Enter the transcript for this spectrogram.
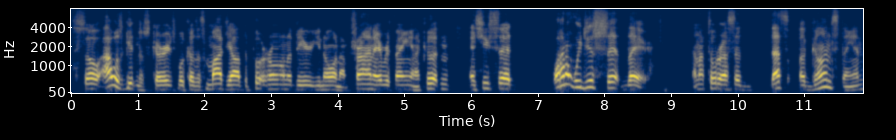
So I was getting discouraged because it's my job to put her on a deer, you know, and I'm trying everything and I couldn't. And she said, Why don't we just sit there? And I told her, I said, That's a gun stand.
